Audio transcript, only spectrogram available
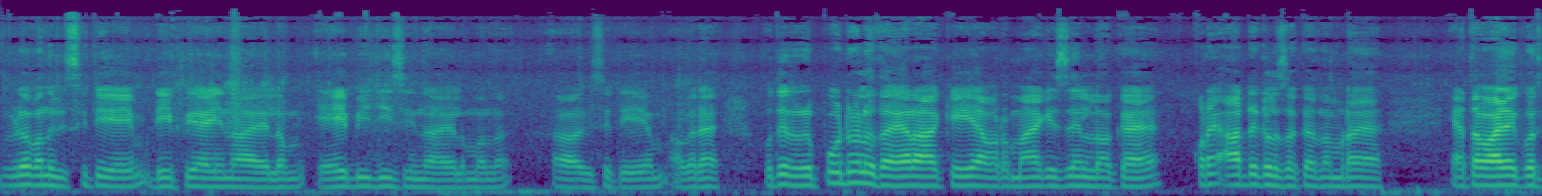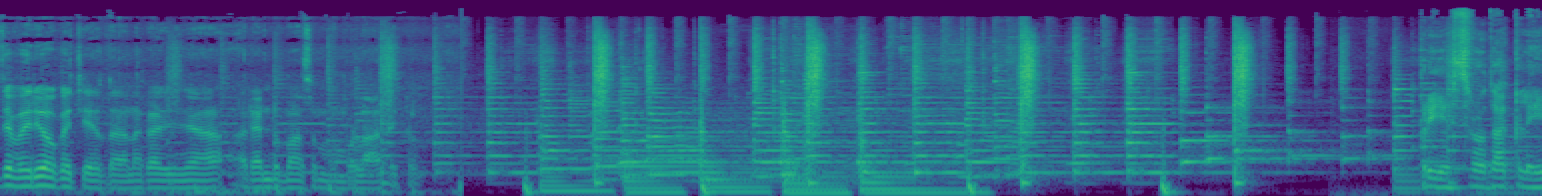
ഇവിടെ വന്ന് വിസിറ്റ് ചെയ്യും ഡി പി ഐ നിന്നായാലും എ ബി ജി സി നിന്നായാലും വന്ന് വിസിറ്റ് ചെയ്യും അവരെ ഒത്തിരി റിപ്പോർട്ടുകൾ തയ്യാറാക്കി അവർ മാഗസീനിലൊക്കെ കുറേ ആർട്ടിക്കിൾസൊക്കെ നമ്മുടെ ഏത്തവാഴയെക്കുറിച്ച് വരികയൊക്കെ ചെയ്തതാണ് കഴിഞ്ഞ രണ്ട് മാസം മുമ്പുള്ള ആർട്ടിക്കിൾ. പ്രിയ ശ്രോതാക്കളെ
